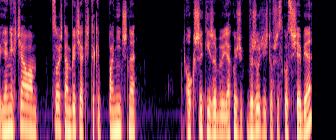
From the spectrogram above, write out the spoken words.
ja nie chciałam, coś tam być, jakieś takie paniczne okrzyki, żeby jakoś wyrzucić to wszystko z siebie,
